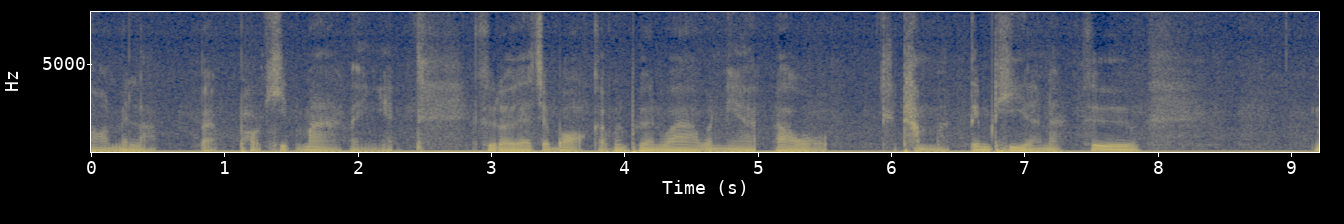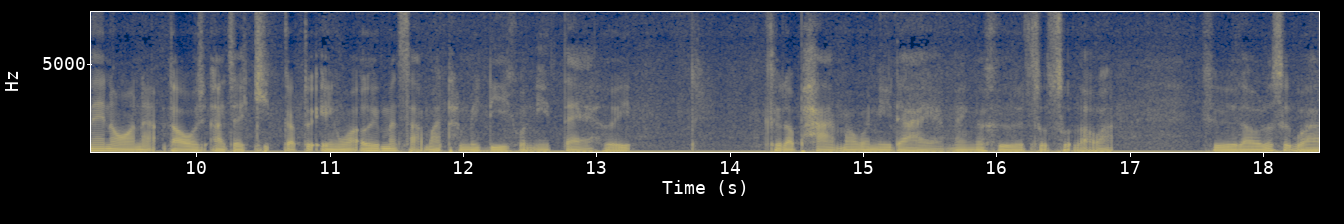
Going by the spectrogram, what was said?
นอนไม่หลับแบบพอคิดมากอะไรเงี้ยคือเราอยากจะบอกกับเพื่อนๆว่าวันนี้เราทำเต็มที่แล้วนะคือแน่นอนอะเราอาจจะคิดกับตัวเองว่าเอ้ยมันสามารถทำได้ดีกว่านี้ แต่เฮ้ยคือเราผ่านมาวันนี้ได้อะแม่งก็คือสุดๆแล้วอะ คือเรารู้สึกว่า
